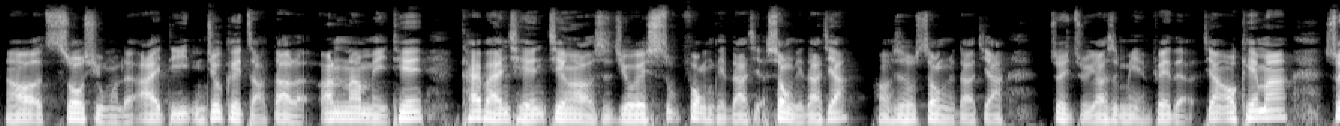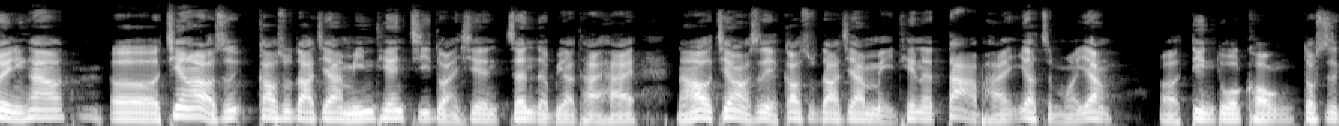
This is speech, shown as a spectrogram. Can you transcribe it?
然后搜寻我的 I D，你就可以找到了啊。那每天开盘前，姜老师就会送送给大家，送给大家，好，就送给大家，最主要是免费的，这样 OK 吗？所以你看啊，呃，姜老师告诉大家，明天极短线真的不要太嗨，然后姜老师也告诉大家，每天的大盘要怎么样，呃，定多空都是。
